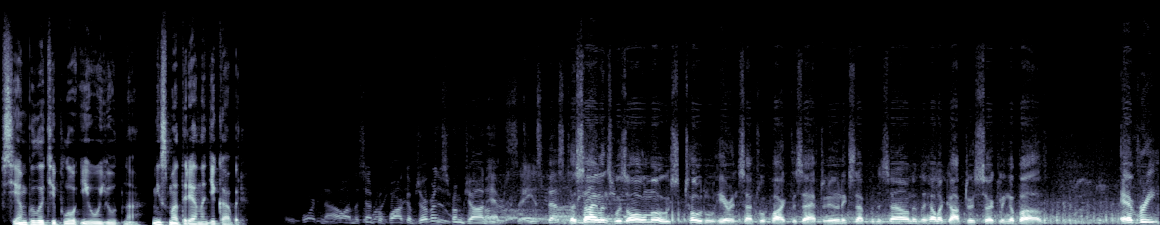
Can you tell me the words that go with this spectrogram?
всем было тепло и уютно, несмотря на декабрь. The silence was almost total here in Central Park this afternoon, except for the sound of the helicopters circling above. Every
